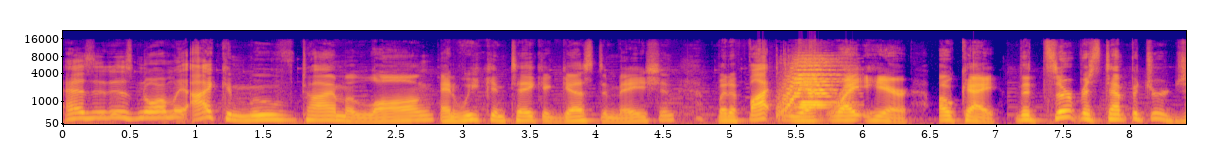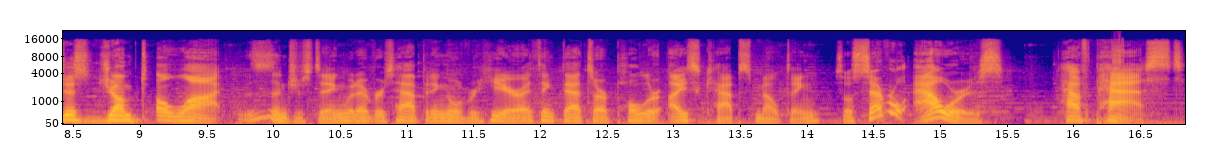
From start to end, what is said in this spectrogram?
as it is normally. I can move time along and we can take a guesstimation, but if I, yeah, right here. Okay, the surface temperature just jumped a lot. This is interesting, whatever's happening over here. I think that's our polar ice caps melting. So several hours have passed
